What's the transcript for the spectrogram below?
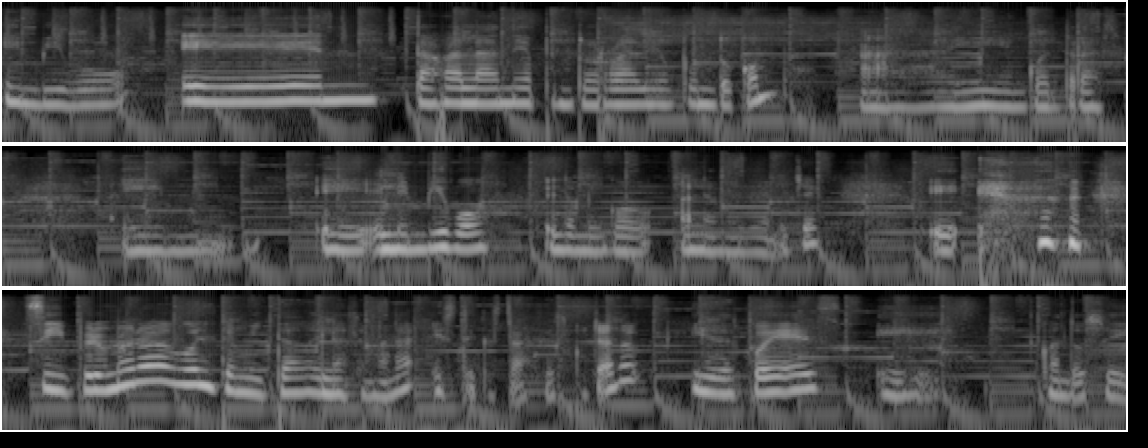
en vivo en tafalandia.radio.com. Ahí encuentras eh, el en vivo el domingo a la medianoche. Eh, sí, primero hago el temita de la semana, este que estás escuchando, y después eh, cuando se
